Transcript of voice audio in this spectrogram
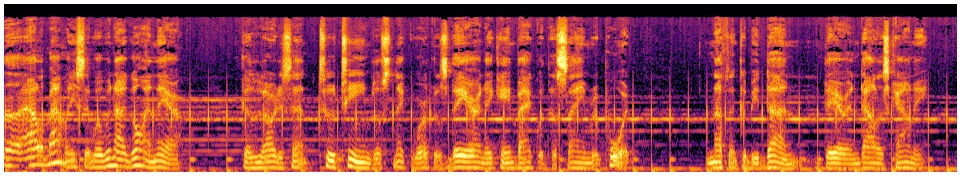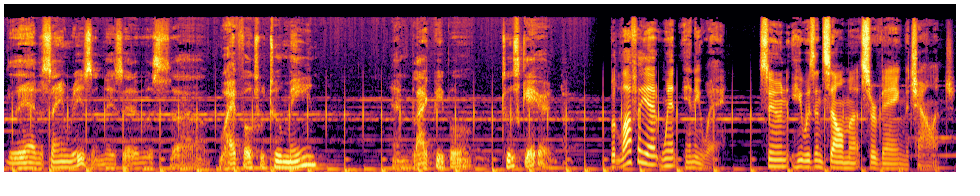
uh, Alabama? He said, Well, we're not going there because we already sent two teams of SNCC workers there, and they came back with the same report nothing could be done there in Dallas County. They had the same reason. They said it was uh, white folks were too mean and black people too scared. But Lafayette went anyway. Soon he was in Selma surveying the challenge.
